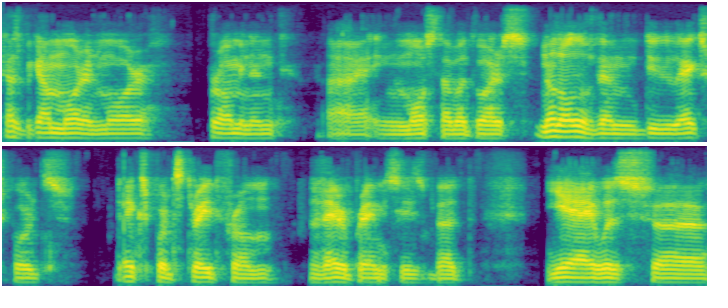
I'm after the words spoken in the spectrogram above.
has become more and more prominent uh, in most abattoirs. Not all of them do exports export straight from their premises, but yeah, it was uh,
